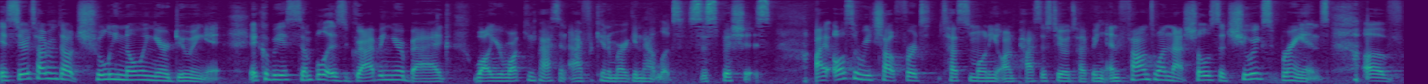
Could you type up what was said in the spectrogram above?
is stereotyping without truly knowing you're doing it. It could be as simple as grabbing your bag while you're walking past an African American that looks suspicious. I also reached out for testimony on passive stereotyping and found one that shows the true experience of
